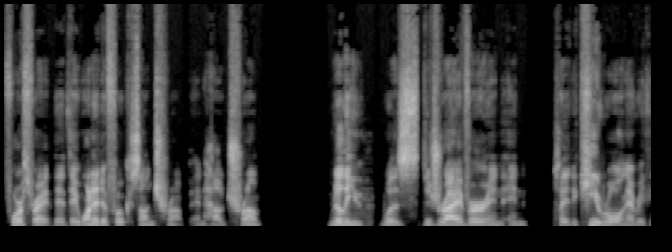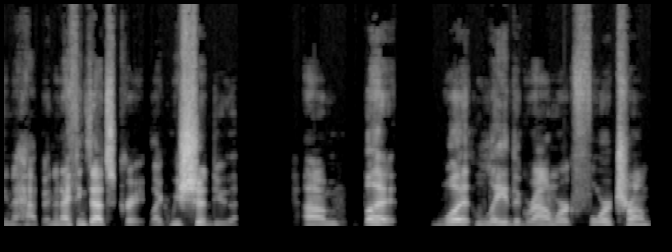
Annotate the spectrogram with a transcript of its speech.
forthright that they wanted to focus on Trump and how Trump really was the driver and, and played a key role in everything that happened. And I think that's great. Like we should do that. Um, but what laid the groundwork for Trump?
